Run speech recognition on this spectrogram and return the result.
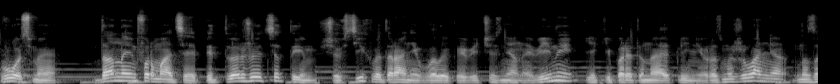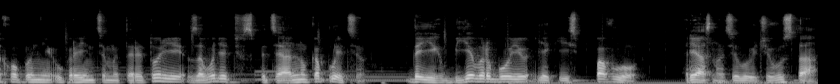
Восьме. Дана інформація підтверджується тим, що всіх ветеранів Великої вітчизняної війни, які перетинають лінію розмежування на захопленій українцями території, заводять в спеціальну каплицю, де їх б'є вербою якийсь Павло, рясно цілуючи вуста.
